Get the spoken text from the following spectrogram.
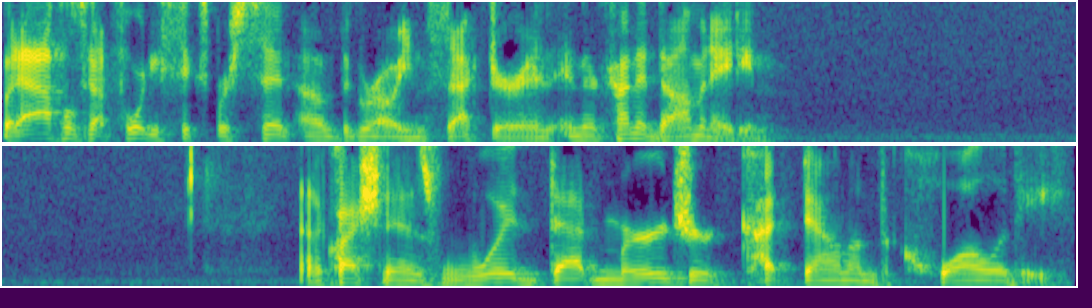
But Apple's got 46% of the growing sector, and, and they're kind of dominating. Now, the question is would that merger cut down on the quality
